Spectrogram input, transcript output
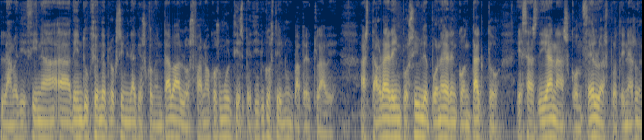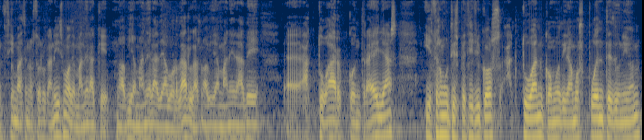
la medicina ah, de inducción de proximidad que os comentaba, los fármacos multiespecíficos tienen un papel clave. Hasta ahora era imposible poner en contacto esas dianas con células, proteínas o enzimas de nuestro organismo, de manera que no había manera de abordarlas, no había manera de eh, actuar contra ellas. Y estos multiespecíficos actúan como, digamos, puente de unión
